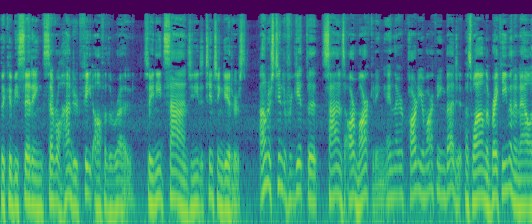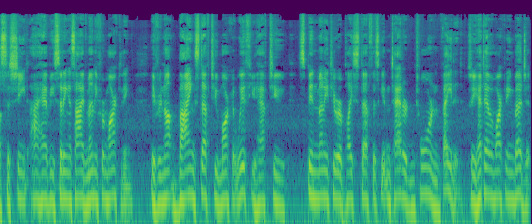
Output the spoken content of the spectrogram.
that could be sitting several hundred feet off of the road. So you need signs, you need attention getters. Owners tend to forget that signs are marketing and they're part of your marketing budget. That's why on the break even analysis sheet, I have you setting aside money for marketing. If you're not buying stuff to market with, you have to spend money to replace stuff that's getting tattered and torn and faded. So you have to have a marketing budget.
